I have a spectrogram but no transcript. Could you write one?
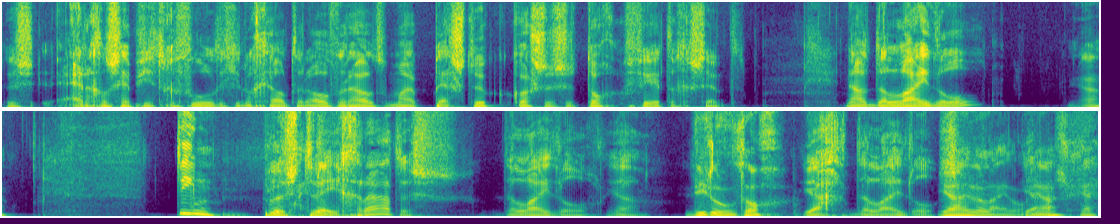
Dus ergens heb je het gevoel dat je nog geld aan overhoudt, maar per stuk kosten ze toch 40 cent. Nou, de Lidl, Ja. 10 plus 2 gratis. De Lidl, ja. Lidl toch? Ja, de Lidl. Ja, de Lidl. Ja. Ja. ja.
